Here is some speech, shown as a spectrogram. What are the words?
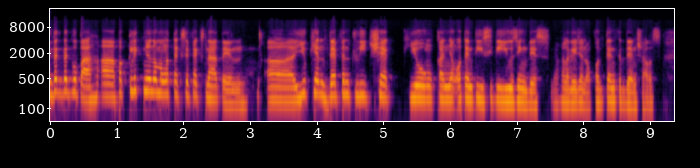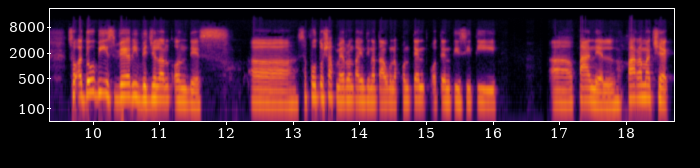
idagdag ko pa. Uh, pag-click nyo ng mga text effects natin, uh, you can definitely check yung kanyang authenticity using this. Nakalagay dyan, no? content credentials. So Adobe is very vigilant on this. Uh, sa Photoshop, meron tayong tinatawag na content authenticity uh, panel para ma-check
